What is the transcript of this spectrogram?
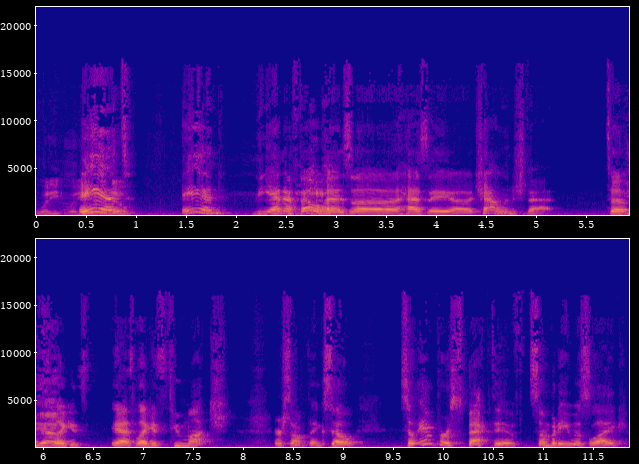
what do you, what are you and do? and the NFL has uh has a uh, challenge that to Yeah. like it's yeah it's like it's too much or something. So so in perspective, somebody was like,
